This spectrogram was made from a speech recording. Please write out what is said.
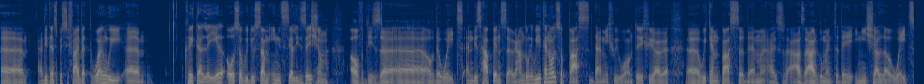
I didn't specify that when we um, create a layer also we do some initialization of this uh, uh, of the weights. And this happens randomly. We can also pass them if we want. If we are uh, we can pass them as as argument the initial weights.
